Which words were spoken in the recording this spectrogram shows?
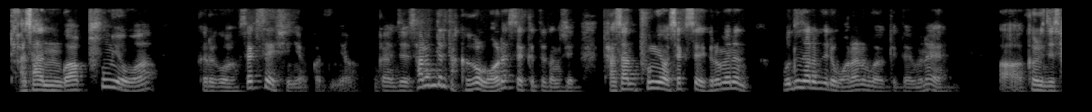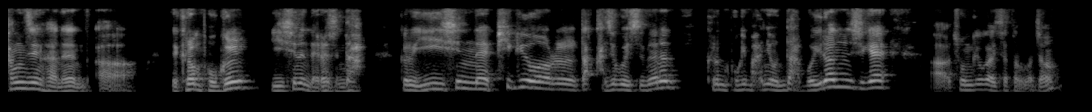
다산과 풍요와 그리고 섹스의 신이었거든요. 그러니까 이제 사람들이 다 그걸 원했어요 그때 당시 다산 풍요 섹스 그러면은 모든 사람들이 원하는 거였기 때문에 어 그걸 이제 상징하는 어 그런 복을 이 신은 내려준다. 그리고 이 신의 피규어를 딱 가지고 있으면은 그런 복이 많이 온다. 뭐 이런 식의 어, 종교가 있었던 거죠.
